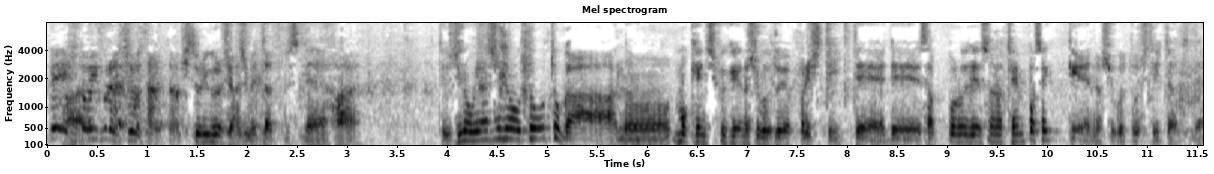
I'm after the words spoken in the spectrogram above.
で、はい。一人暮らしをされたわけ一人暮らしを始めたんですね。はい。でうちの親父の弟があのもう建築系の仕事をやっぱりしていてで札幌でその店舗設計の仕事をしていたんですね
